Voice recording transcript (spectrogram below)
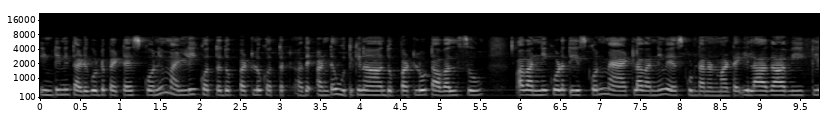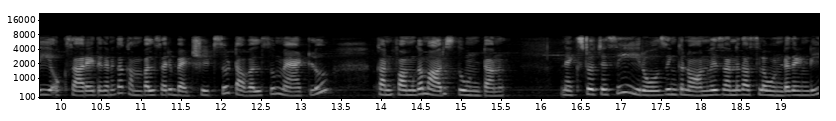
ఇంటిని తడిగుడ్డు పెట్టేసుకొని మళ్ళీ కొత్త దుప్పట్లు కొత్త అదే అంటే ఉతికిన దుప్పట్లు టవల్స్ అవన్నీ కూడా తీసుకొని మ్యాట్లు అవన్నీ వేసుకుంటాను అనమాట ఇలాగా వీక్లీ ఒకసారి అయితే కనుక కంపల్సరీ బెడ్షీట్స్ టవల్స్ మ్యాట్లు కన్ఫామ్గా మారుస్తూ ఉంటాను. నెక్స్ట్ వచ్చేసి ఈరోజు ఇంకా నాన్ వెజ్ అన్నది అసలు ఉండదండి.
